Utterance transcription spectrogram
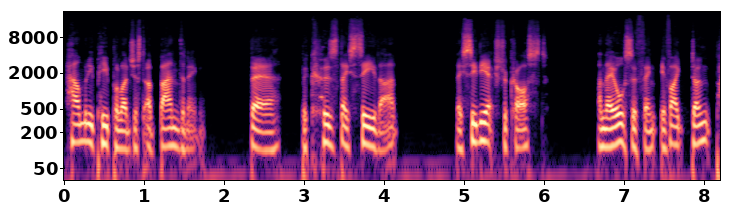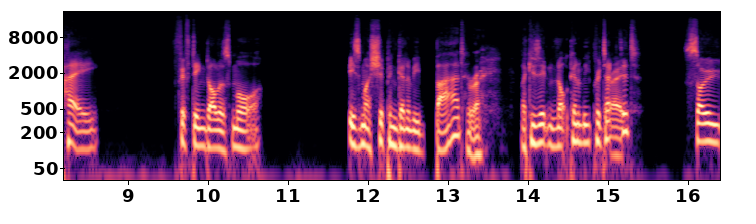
how many people are just abandoning there because they see that, they see the extra cost, and they also think if I don't pay fifteen dollars more, is my shipping going to be bad? Right. Like, is it not going to be protected? Right. So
